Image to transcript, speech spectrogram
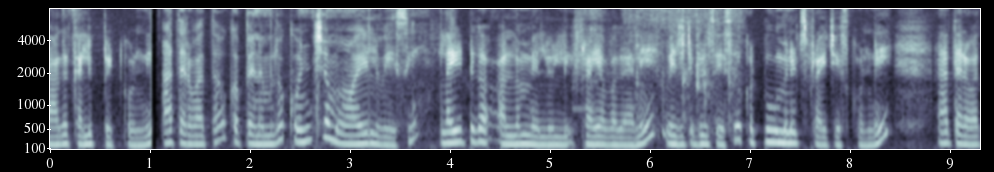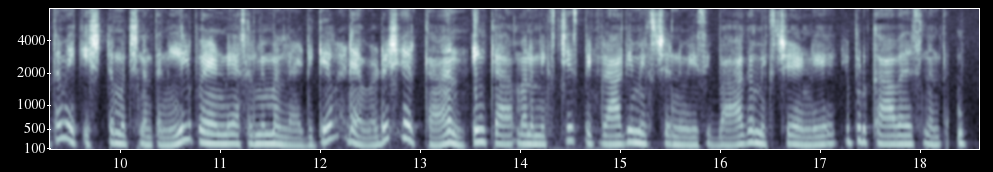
బాగా కలిపి పెట్టుకోండి. ఆ తర్వాత ఒక పెనంలో కొంచెం ఆయిల్ వేసి లైట్గా అల్లం వెల్లుల్లి ఫ్రై అవ్వగానే వెజిటబుల్స్ వేసి ఒక టూ మినిట్స్ ఫ్రై చేసుకోండి. ఆ తర్వాత మీకు ఇష్టం వచ్చినంత నీళ్ళు పోయండి. అసలు మిమ్మల్ని అడిగేవాడు ఎవడు షేర్ ఖాన్. ఇంకా మనం మిక్స్ చేసి పెట్టి రాగి మిక్స్చర్ని వేసి బాగా మిక్స్ చేయండి. ఇప్పుడు కావాల్సినంత ఉప్పు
